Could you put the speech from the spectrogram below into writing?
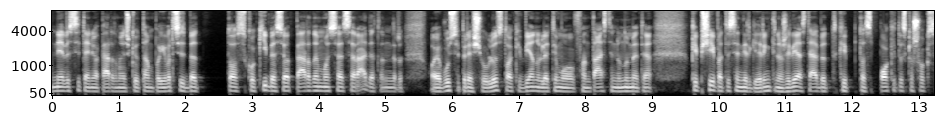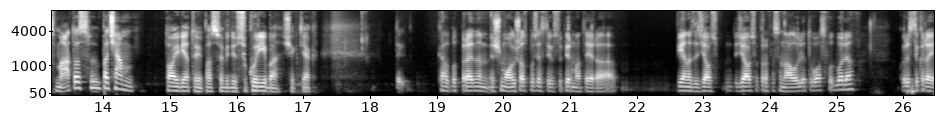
ne visi ten jo perdavimai, aišku, tampa įvarčiais, bet tos kokybės jo perdavimuose atsiradė ten ir, o jau būsi prieš šiaulius, tokį vienu lėtimu fantastiniu numetė, kaip šiaip patys irgi rinktinė žaidėjas stebėt, kaip tas pokytis kažkoks matos pačiam toj vietoj pas Ovidijų su kūryba šiek tiek. Tai galbūt pradedam iš žmogiškos pusės, tai visų pirma, tai yra vienas didžiausių, didžiausių profesionalų Lietuvos futbole kuris tikrai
